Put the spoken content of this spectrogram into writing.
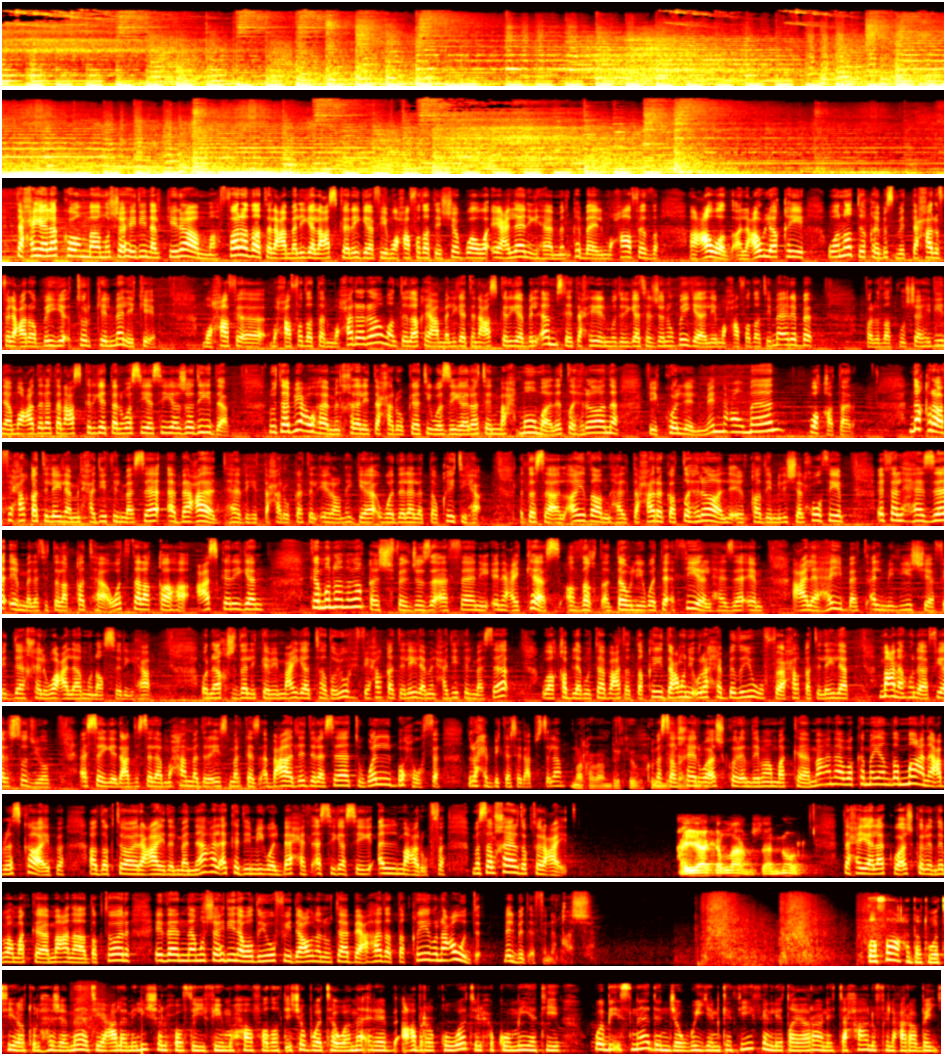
Mm-hmm. تحية لكم مشاهدينا الكرام. فرضت العملية العسكرية في محافظة الشبوة وإعلانها من قبل المحافظ عوض العولقي وناطق باسم التحالف العربي تركي الملكي محافظة محررة وانطلاق عملية عسكرية بالأمس لتحرير المديريات الجنوبية لمحافظة مأرب. فرضت مشاهدينا معادلة عسكرية وسياسية جديدة نتابعها من خلال تحركات وزيارات محمومة لطهران في كل من عمان وقطر. نقرأ في حلقة الليلة من حديث المساء أبعاد هذه التحركات الإيرانية ودلالة توقيتها. نتساءل أيضا هل تحركت طهران لإنقاذ ميليشيا الحوثي إثر الهزائم التي تلقتها وتتلقاها عسكريا؟ كما نناقش في الجزء الثاني انعكاس الضغط الدولي وتأثير الهزائم على هيبة الميليشيا في الداخل وعلى مناصريها. وناقش ذلك بمعية ضيوفي في حلقة الليلة من حديث المساء. وقبل متابعة التقرير دعوني أرحب بضيوف حلقة الليلة معنا هنا في الاستوديو. السيد عبد السلام محمد رئيس مركز أبعاد للدراسات والبحوث. نرحب بك سيد عبد السلام. مرحبا بك وكل مساء الخير وأشكر انضمامك معنا. وكما ينضم معنا عبر سكايب الدكتور عايد المناع الأكاديمي والباحث السياسي المعروف. مساء الخير دكتور عايد. حياك الله مساء النور تحية لك وأشكر انضمامك معنا دكتور. إذا مشاهدينا وضيوفي دعونا نتابع هذا التقرير ونعود للبدء في النقاش. تصاعدت وتيرة الهجمات على ميليشيا الحوثي في محافظة شبوة ومأرب عبر القوات الحكومية وبإسناد جوي كثيف لطيران التحالف العربي.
